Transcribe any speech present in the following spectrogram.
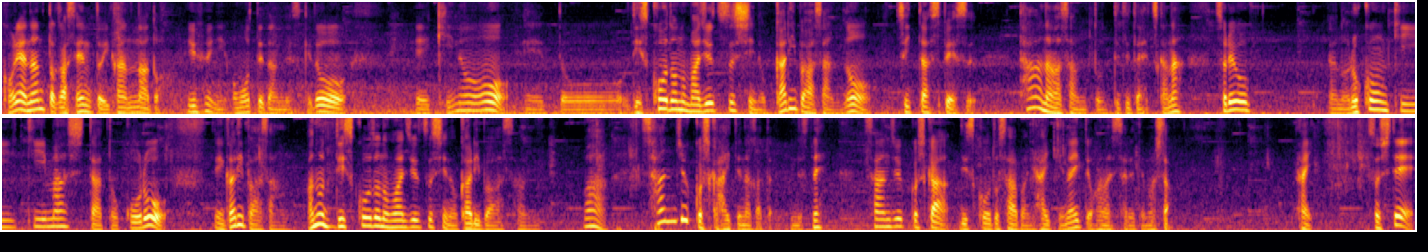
これはなんとかせんといかんなというふうに思ってたんですけど、えー、昨日、えーと、 Discord の魔術師のガリバーさんのツイッタースペースターナーさんと出てたやつかな。それをあの録音聞きましたところガリバーさんあの Discord の魔術師のガリバーさんは30個しか入ってなかったんですね。30個しか Discord サーバーに入ってないってお話しされてました。はい。そして、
